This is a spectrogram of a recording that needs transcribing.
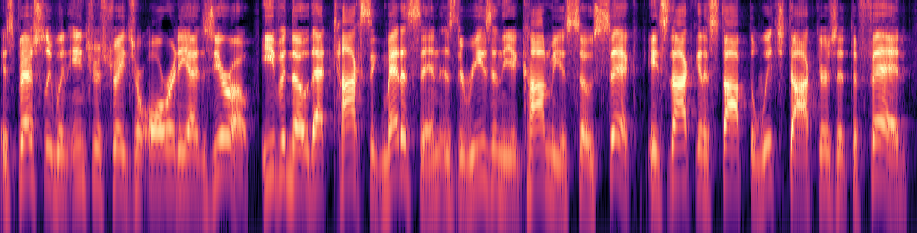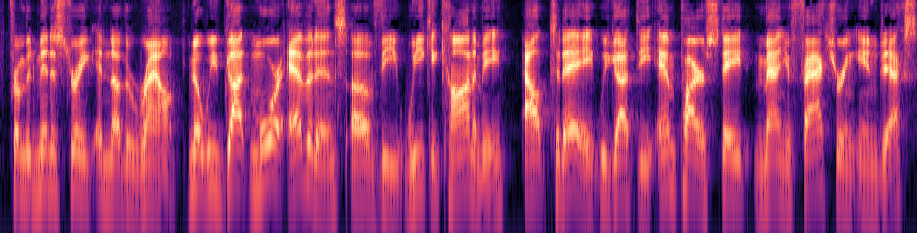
especially when interest rates are already at zero. Even though that toxic medicine is the reason the economy is so sick, it's not going to stop the witch doctors at the Fed from administering another round. You know, we've got more evidence of the weak economy out today. We got the Empire State Manufacturing Index,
